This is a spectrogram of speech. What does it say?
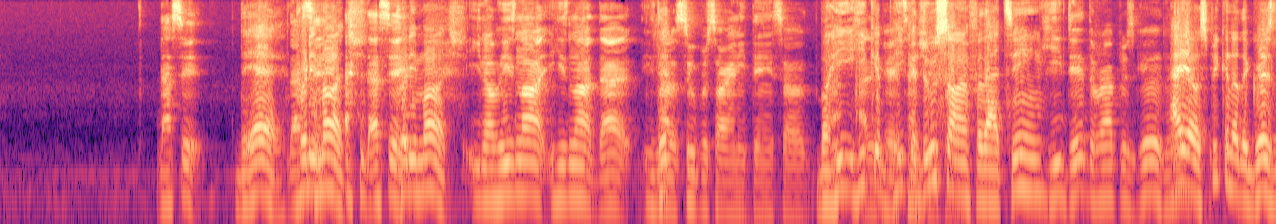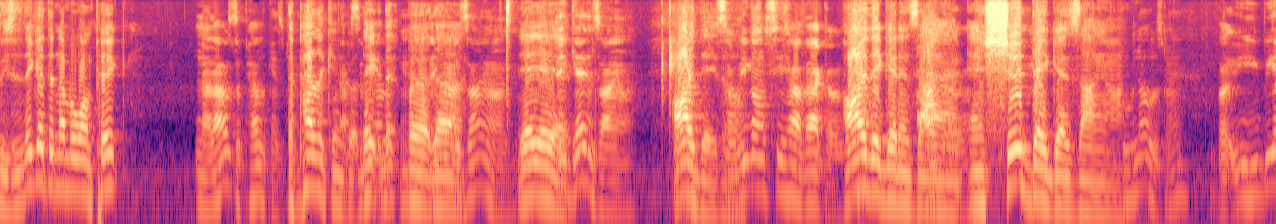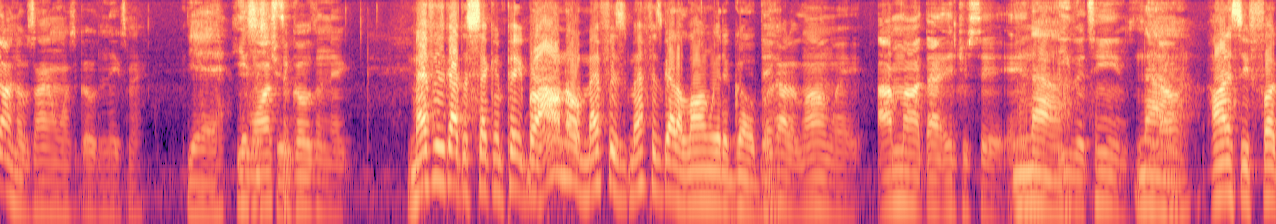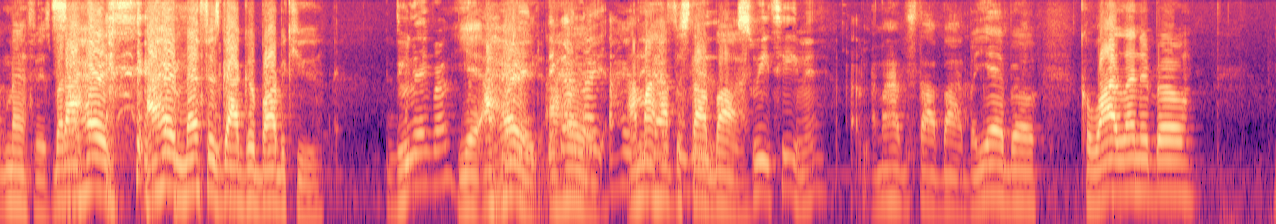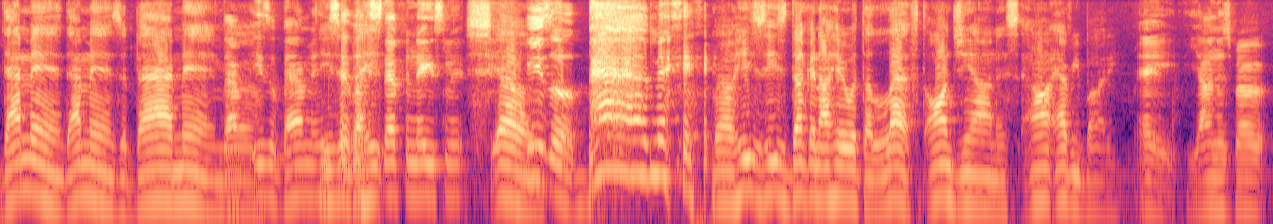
That's it. yeah, That's pretty it. much. That's it. Pretty much. You know, he's not. He's not that. He's Did- not a superstar or anything. So, But he, he didn't could he could do something for that team. He did the Raptors good, man. Hey yo, speaking of the Grizzlies, did they get the number one pick? No, that was the Pelicans. The. Pelicans, bro. the They, Pelicans. they but they got uh, Zion. yeah, yeah, yeah. They getting Zion. Are they So though? we gonna see how that goes. Are they getting Zion? they? And should they get Zion? Who knows, man? But you, we all know Zion wants to go to the Knicks, man. Yeah, He wants to go to the Knicks. Memphis got the second pick, bro. I don't know. Memphis, Memphis got a long way to go, They bro. got a long way. I'm not that interested in Nah. either teams. you Nah, know? honestly, fuck Memphis. But So- I heard, I heard Memphis got good barbecue. Do they, bro? Yeah, I heard. they- they I heard. heard I might have to stop by. Sweet tea, man. I might have to stop by. But yeah, bro, Kawhi Leonard, bro. That man, that man's a bad man, bro. That, he's a bad man. He's He's a like he- Stephen A. Smith. Yo, He's a bad man. bro, he's he's dunking out here with the left on Giannis, on everybody. hey, Giannis, bro.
